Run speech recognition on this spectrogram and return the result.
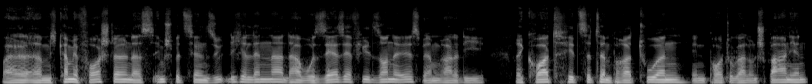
Weil ähm, ich kann mir vorstellen, dass im speziellen südliche Länder, da wo sehr, sehr viel Sonne ist, wir haben gerade die Rekordhitzetemperaturen in Portugal und Spanien,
